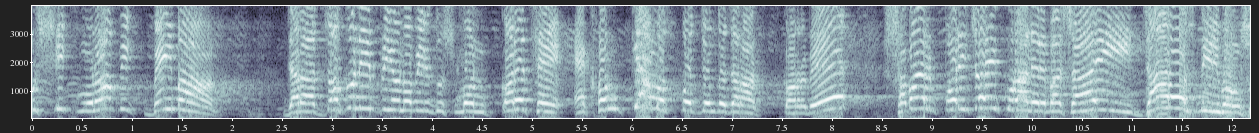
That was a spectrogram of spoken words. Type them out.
মুশরিক, মুনাফিক, বেঈমান, যারা যখনই প্রিয় নবীর দুশ্মন করেছে, এখন কিয়ামত পর্যন্ত যারা করবে, সবার পরিচয় কোরআনের ভাষায় জারস বংশ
